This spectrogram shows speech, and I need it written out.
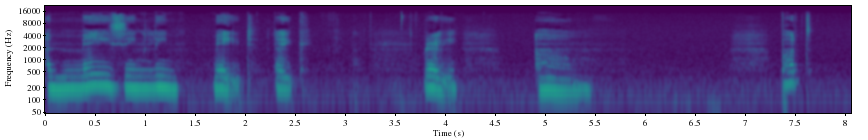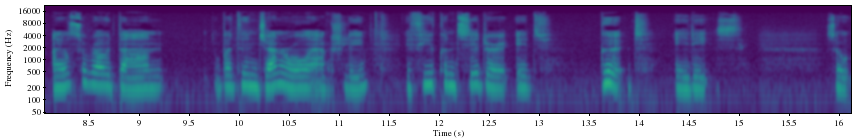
amazingly made, like really. Um, but I also wrote down, but in general, actually, if you consider it good, it is. So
